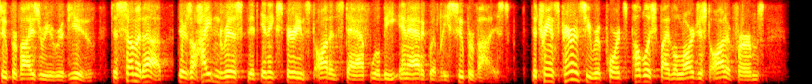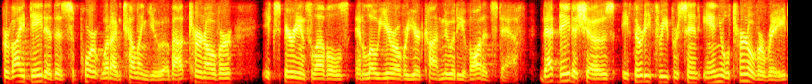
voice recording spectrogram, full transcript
supervisory review. To sum it up, there's a heightened risk that inexperienced audit staff will be inadequately supervised. The transparency reports published by the largest audit firms provide data that support what I'm telling you about turnover, experience levels, and low year over year continuity of audit staff. That data shows a 33% annual turnover rate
